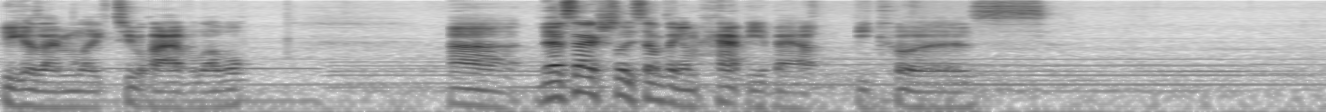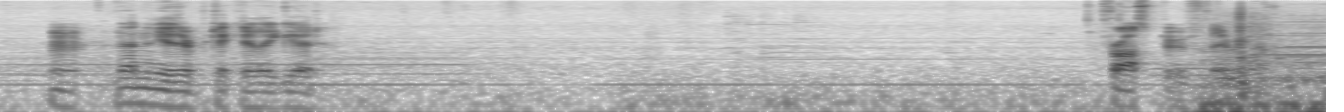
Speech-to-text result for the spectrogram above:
because I'm like too high of a level. Uh, that's actually something I'm happy about, because hmm, none of these are particularly good. Frostproof, there we go.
